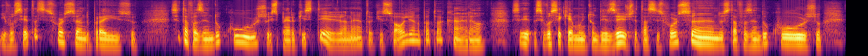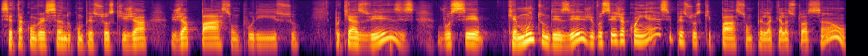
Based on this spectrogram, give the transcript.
E você está se esforçando para isso. Você está fazendo o curso, espero que esteja, né? Estou aqui só olhando para tua cara. Ó. Se, se, você quer muito um desejo, você está se esforçando, está fazendo o curso, você está conversando com pessoas que já, já passam por isso. Porque às vezes você quer muito um desejo e você já conhece pessoas que passam pelaquela situação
